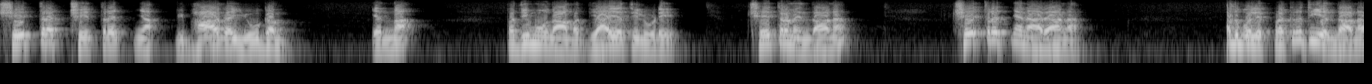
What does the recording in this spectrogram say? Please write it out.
ക്ഷേത്രക്ഷേത്രജ്ഞ വിഭാഗയോഗം എന്ന പതിമൂന്നാം അധ്യായത്തിലൂടെ ക്ഷേത്രം എന്താണ് ക്ഷേത്രജ്ഞൻ ആരാണ് അതുപോലെ പ്രകൃതി എന്താണ്?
